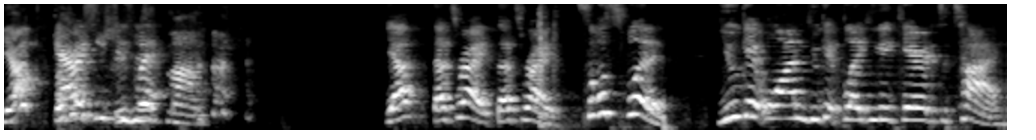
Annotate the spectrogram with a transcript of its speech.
Yep. Garrett, Okay. who she's Mhm. with, Mom. Yep, that's right. That's right. So we'll split it. You get one, you get Blake, you get Garrett. It's a tie.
